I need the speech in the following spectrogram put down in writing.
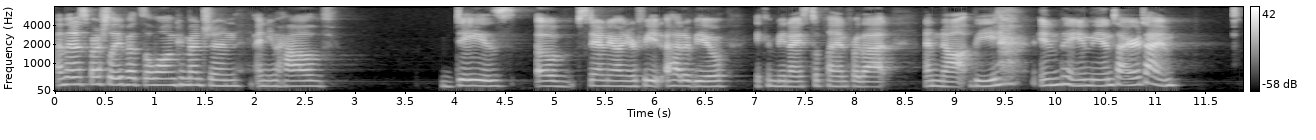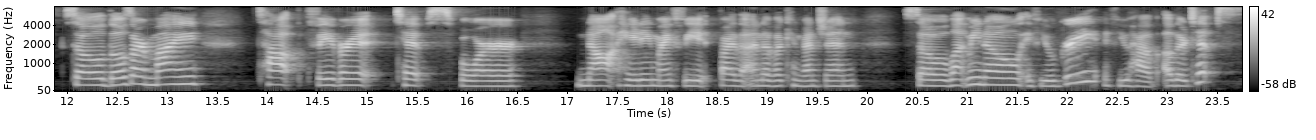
And then, especially if it's a long convention and you have days of standing on your feet ahead of you, it can be nice to plan for that and not be in pain the entire time. So, those are my top favorite tips for not hating my feet by the end of a convention. So, let me know if you agree, if you have other tips.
